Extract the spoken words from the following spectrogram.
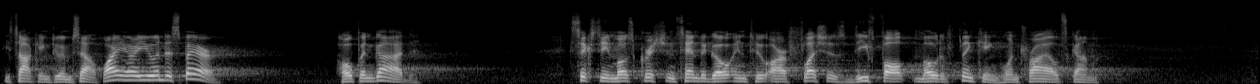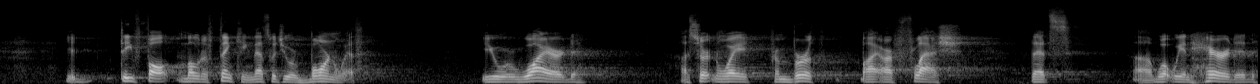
He's talking to himself. Why are you in despair? Hope in God. 16. Most Christians tend to go into our flesh's default mode of thinking when trials come. Default mode of thinking. That's what you were born with. You were wired a certain way from birth by our flesh. That's uh, what we inherited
